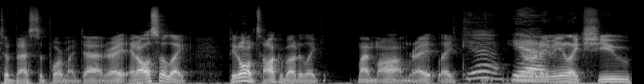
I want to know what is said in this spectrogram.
to best support my dad, right? And also like people don't talk about it, like my mom, right? Like Yeah. you know what I mean? Like she,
